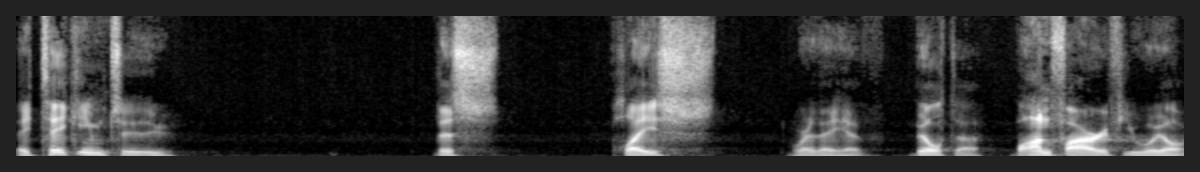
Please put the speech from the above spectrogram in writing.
they take him to this place where they have built a bonfire, if you will.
